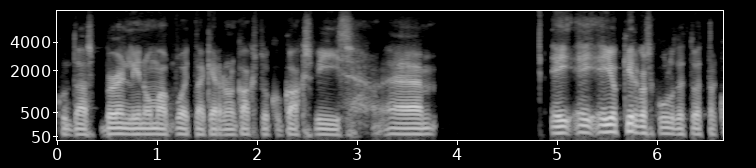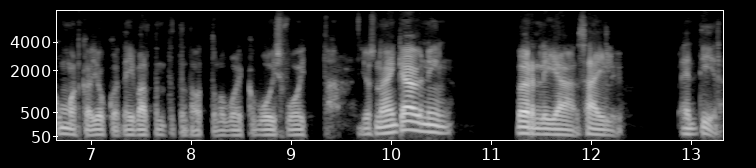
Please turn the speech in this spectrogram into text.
kun taas Burnleyn oma voittajakertoimen 2,25. Ähm, ei, ei, ei ole kirkossa kuulutettu, että kummatkaan joukkueet ei välttämättä tätä ottelua voikka voisi voittaa. Jos näin käy, niin Burnley jää säilyy. En tiedä,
